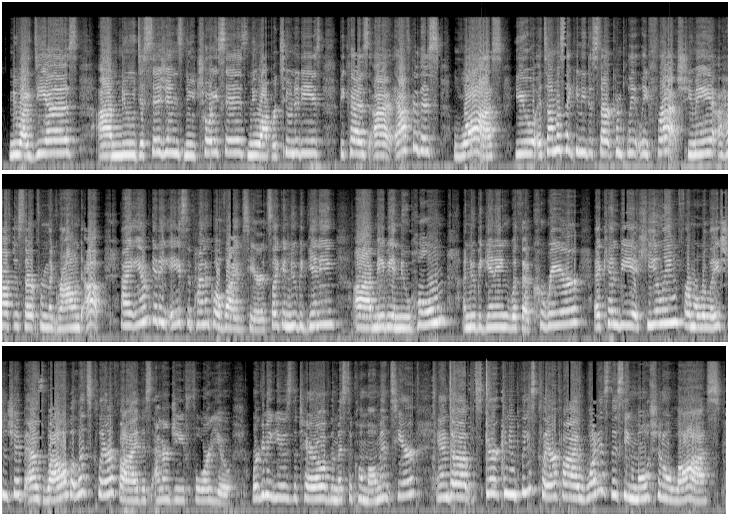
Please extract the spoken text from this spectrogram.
new ideas, um, new decisions, new choices, new opportunities. Because uh, after this loss, you it's almost like you need to start completely fresh. You may have to start from the ground up. I am getting Ace of Pentacle vibes here. It's like a new beginning, uh, maybe a new home, a new beginning with a career. It can be a healing from a relationship as well. But let's clarify this energy for you. We're going to use the Tarot of the Mystical Moments here. And uh, Spirit, can you please clarify what is this emotional loss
